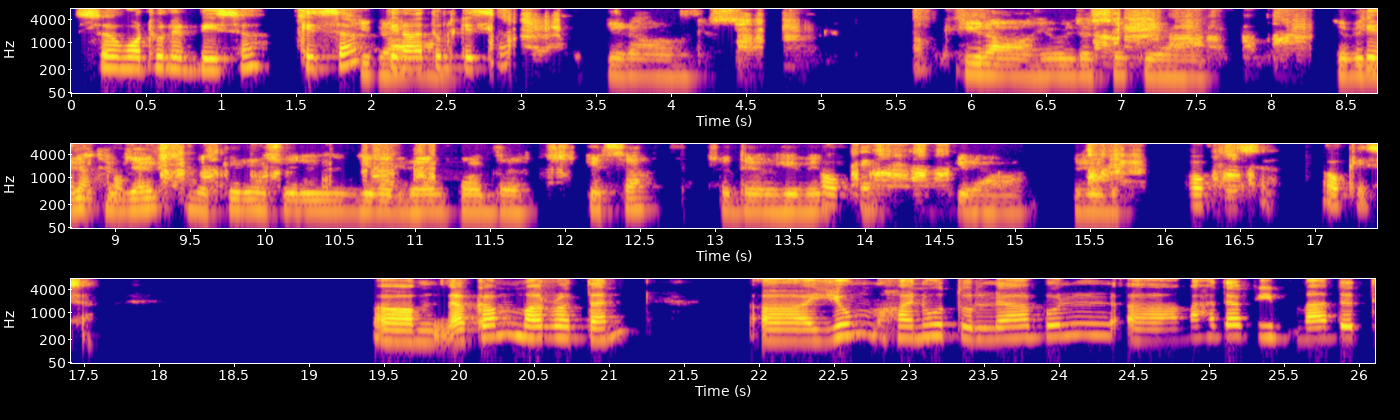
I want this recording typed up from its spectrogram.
so what will it be, sir? Kissa? Kiratul Kissa? Kira. Okay. Kira, He will just say Kira. So with Kira, which subjects the students will give exam for the Kissa? so they will give it okay قراءة reading okay sir okay sir um, كم مرة uh, يمهن طلاب المهد في مادة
